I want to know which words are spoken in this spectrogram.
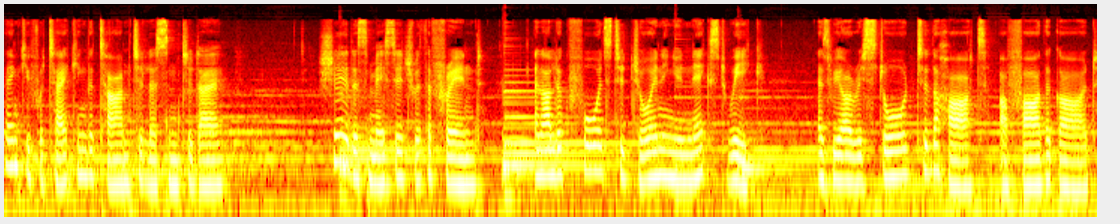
Thank you for taking the time to listen today. Share this message with a friend, and I look forward to joining you next week as we are restored to the heart of Father God.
